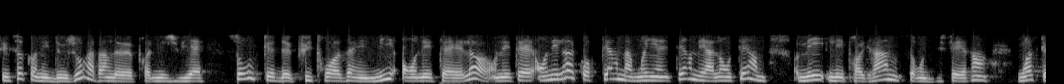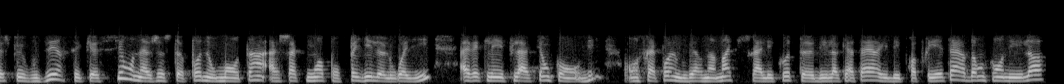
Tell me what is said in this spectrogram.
c'est sûr qu'on est deux jours avant le 1er juillet. Sauf que depuis trois ans et demi, on était là. On était, on est là à court terme, à moyen terme et à long terme. Mais les programmes sont différents. Moi, ce que je peux vous dire, c'est que si on n'ajuste pas nos montants à chaque mois pour payer le loyer, avec l'inflation qu'on vit, on ne serait pas un gouvernement qui serait à l'écoute des locataires et des propriétaires. Donc, on est là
